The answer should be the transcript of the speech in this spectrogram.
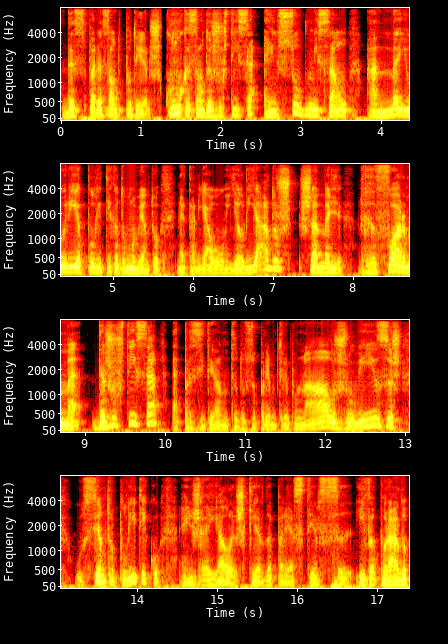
da separação de poderes, colocação da justiça em submissão à maioria política do momento. Netanyahu e aliados chama-lhe reforma da justiça, a presidente do Supremo Tribunal, juízes, o centro político. Em Israel, a esquerda parece ter-se evaporado.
